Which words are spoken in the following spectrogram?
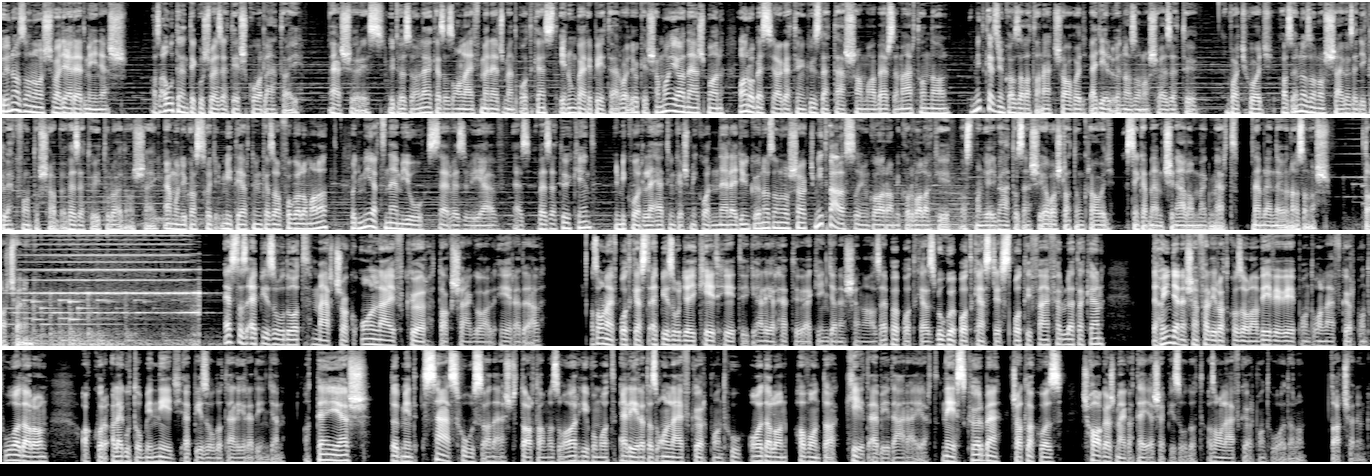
Önazonos vagy eredményes? Az autentikus vezetés korlátai. Első rész. Üdvözöllek, ez az Online Management Podcast. Én Ungvári Péter vagyok, és a mai adásban arról beszélgetünk üzlettársammal, Berze Mártonnal, hogy mit kezdjünk azzal a tanácssal, hogy legyél önazonos vezető vagy hogy az önazonosság az egyik legfontosabb vezetői tulajdonság. Elmondjuk azt, hogy mit értünk ez a fogalom alatt, hogy miért nem jó szervezői elv ez vezetőként, hogy mikor lehetünk és mikor ne legyünk önazonosak, és mit válaszoljunk arra, amikor valaki azt mondja egy változási javaslatunkra, hogy ezt inkább nem csinálom meg, mert nem lenne önazonos. Tarts velünk! Ezt az epizódot már csak online kör tagsággal éred el. Az online podcast epizódjai két hétig elérhetőek ingyenesen az Apple Podcast, Google Podcast és Spotify felületeken, de ha ingyenesen feliratkozol a www.onlifekör.hu oldalon, akkor a legutóbbi négy epizódot eléred ingyen. A teljes több mint 120 adást tartalmazó archívumot eléred az onlifekör.hu oldalon havonta két ebéd áráért. Nézz körbe, csatlakozz, és hallgass meg a teljes epizódot az onlifekör.hu oldalon. Tarts velünk!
